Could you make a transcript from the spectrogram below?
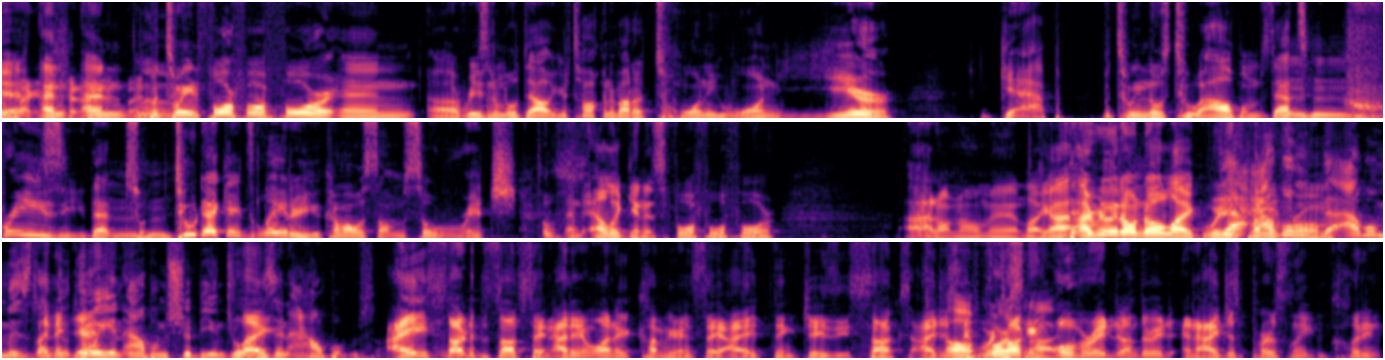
yeah, not gonna and shit and on it. But. between four four four and uh, reasonable doubt, you're talking about a 21 year gap between those two albums. That's Mm-hmm. crazy. That t- two decades later, you come out with something so rich and elegant as four four four. I don't know, man. Like I, I really don't know, like where you're coming album, from. the album is like And the again, way an album should be enjoyed like, as an album. So. I started this off saying I didn't want to come here and say I think Jay Z sucks. I just Oh, think of we're talking not. overrated, underrated, and I just personally couldn't.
